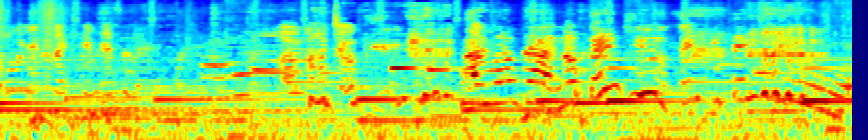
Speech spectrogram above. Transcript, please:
the only reason I came here today. Oh. I'm not joking. I love that. No, thank you. Thank you. Thank you.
